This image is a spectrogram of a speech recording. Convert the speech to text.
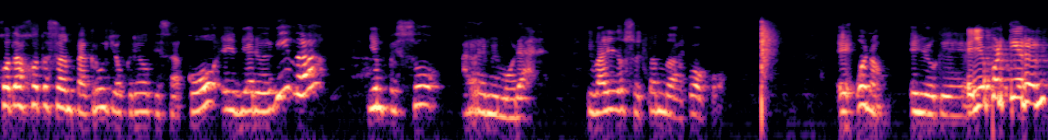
JJ Santa Cruz yo creo que sacó el diario de vida y empezó a rememorar y va a irlo soltando de a poco. Eh, bueno, es lo que... Ellos partieron.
